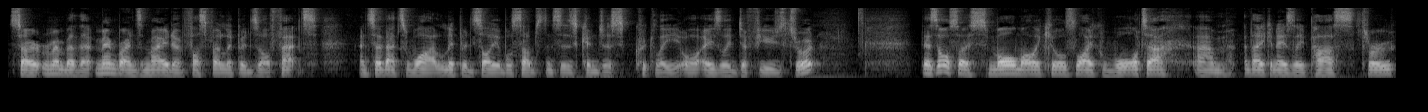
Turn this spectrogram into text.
So remember that membranes are made of phospholipids or fats, and so that's why lipid soluble substances can just quickly or easily diffuse through it. There's also small molecules like water, um, they can easily pass through.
